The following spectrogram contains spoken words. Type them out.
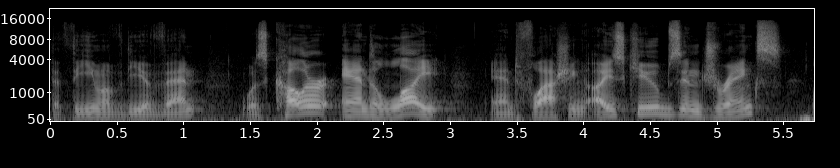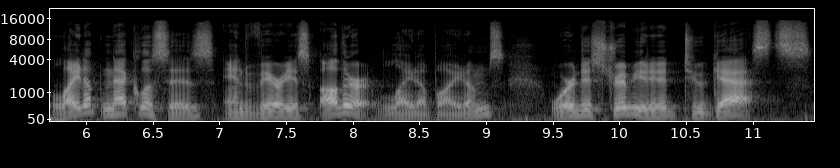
The theme of the event was color and light, and flashing ice cubes and drinks, light up necklaces, and various other light up items were distributed to guests.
